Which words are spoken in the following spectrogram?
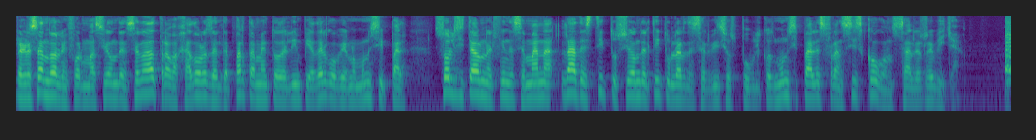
Regresando a la información de Ensenada, trabajadores del Departamento de Limpia del Gobierno Municipal solicitaron el fin de semana la destitución del titular de Servicios Públicos Municipales, Francisco González Revilla. Todo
